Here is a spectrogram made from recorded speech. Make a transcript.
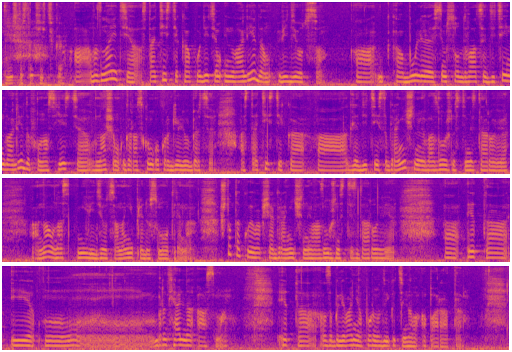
Есть ли статистика? А, вы знаете, статистика по детям-инвалидам ведется – а, а более 720 детей-инвалидов у нас есть э, в нашем городском округе Люберцы. А статистика а, для детей с ограниченными возможностями здоровья, она у нас не ведется, она не предусмотрена. Что такое вообще ограниченные возможности здоровья? Это и бронхиальная астма, это заболевание опорно-двигательного аппарата,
